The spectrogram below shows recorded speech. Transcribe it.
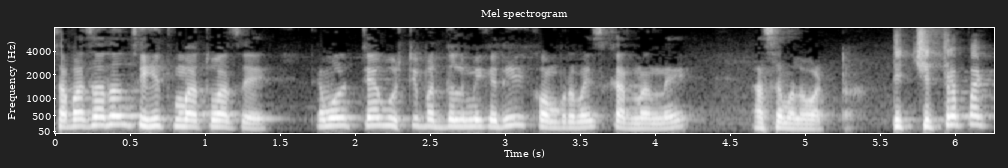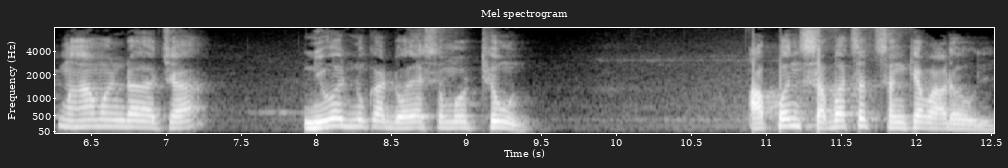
सभासदांचं हित महत्त्वाचं आहे. त्यामुळे त्या गोष्टीबद्दल मी कधी कॉम्प्रोमाइज करणार नाही असं मला वाटतं. की चित्रपट महामंडळाच्या निवडणुका डोळ्यासमोर ठेवून आपण सभासद संख्या वाढवली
